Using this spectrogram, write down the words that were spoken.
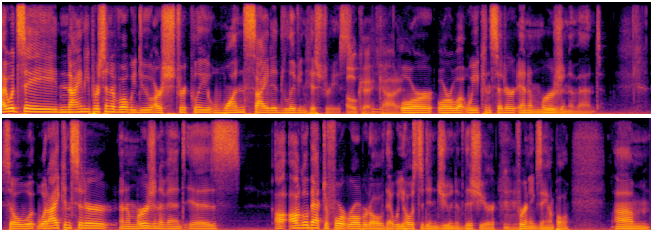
I would say 90% of what we do are strictly one-sided living histories. okay, got it. or or what we consider an immersion event. So what what I consider an immersion event is I'll, I'll go back to Fort Roberdeau that we hosted in June of this year Mhm. for an example. Um,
